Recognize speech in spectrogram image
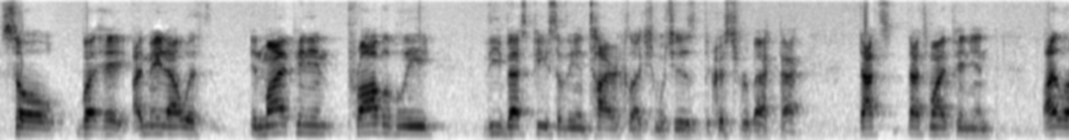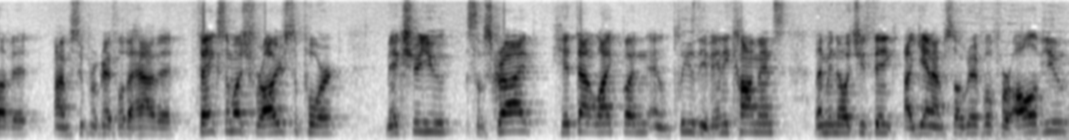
So, but hey, I made out with, in my opinion, probably the best piece of the entire collection, which is the Christopher backpack. That's, that's my opinion. I love it. I'm super grateful to have it. Thanks so much for all your support. Make sure you subscribe, hit that like button, and please leave any comments. Let me know what you think. Again, I'm so grateful for all of you.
